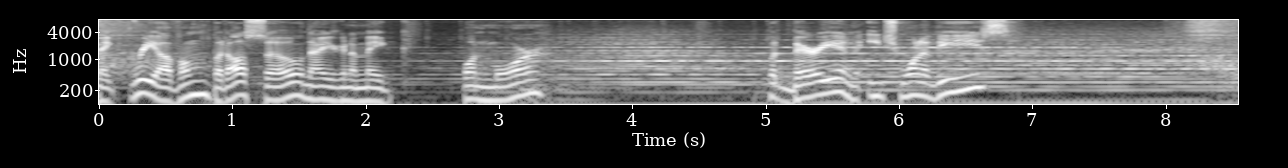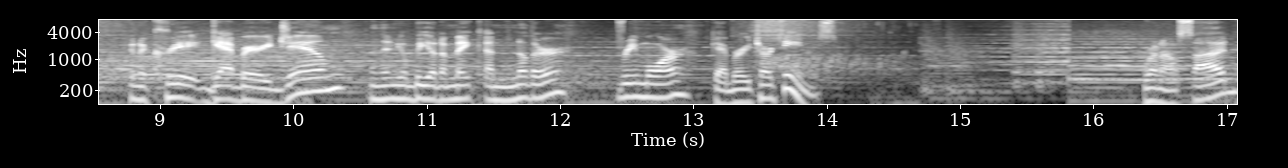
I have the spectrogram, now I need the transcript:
make three of them, but also now you're gonna make one more. Put berry in each one of these. Gonna create Gaberry jam, and then you'll be able to make another three more Gaberry tartines. Run outside.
